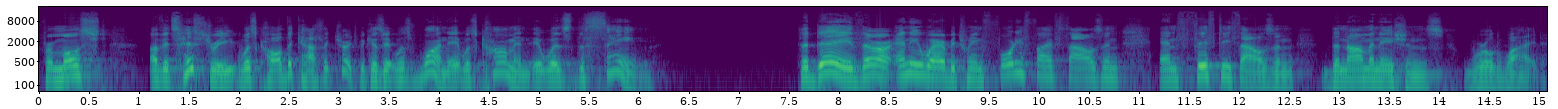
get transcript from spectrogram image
for most of its history, was called the Catholic Church because it was one, it was common, it was the same. Today, there are anywhere between 45,000 and 50,000 denominations worldwide.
